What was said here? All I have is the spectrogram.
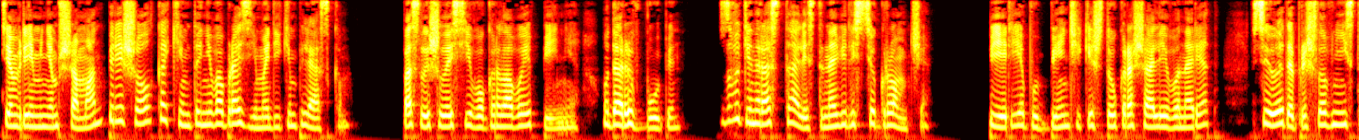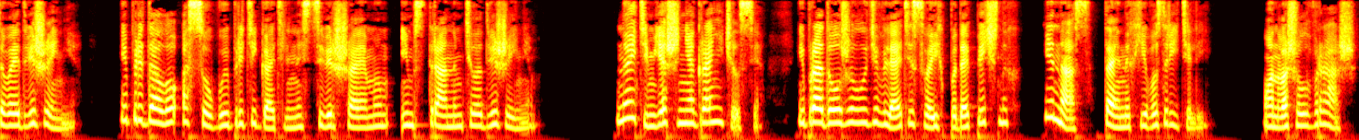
Тем временем шаман перешел к каким-то невообразимо диким пляскам. Послышалось его горловое пение, удары в бубен. Звуки нарастали, становились все громче. Перья, бубенчики, что украшали его наряд, все это пришло в неистовое движение и придало особую притягательность совершаемым им странным телодвижениям. Но этим Яша не ограничился и продолжил удивлять и своих подопечных, и нас, тайных его зрителей. Он вошел в раж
